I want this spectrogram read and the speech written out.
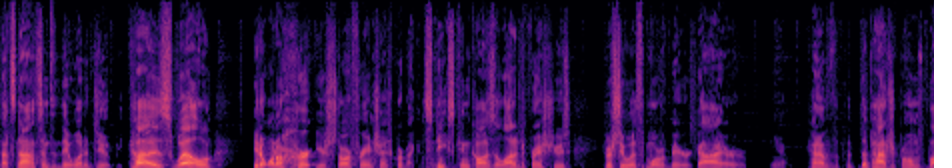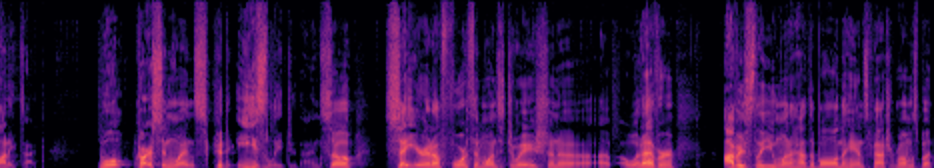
That's not something they want to do because, well, you don't want to hurt your star franchise quarterback. And sneaks can cause a lot of different issues, especially with more of a bigger guy or you know, kind of the Patrick Mahomes body type. Well, Carson Wentz could easily do that. And so, say you're in a fourth and one situation, or uh, uh, whatever. Obviously, you want to have the ball in the hands of Patrick Mahomes, but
